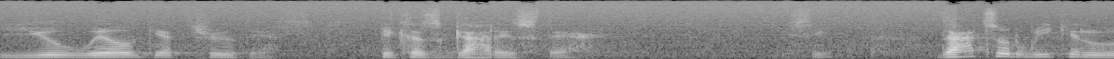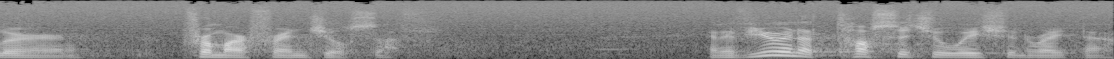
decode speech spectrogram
You will get through this because God is there. You see, that's what we can learn from our friend Joseph. And if you're in a tough situation right now,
